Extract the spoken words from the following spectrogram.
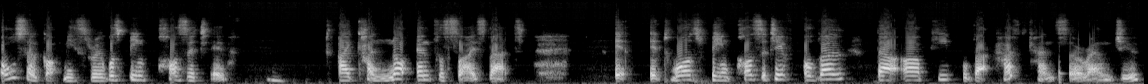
also got me through was being positive. I cannot emphasize that. It it was being positive, although there are people that have cancer around you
